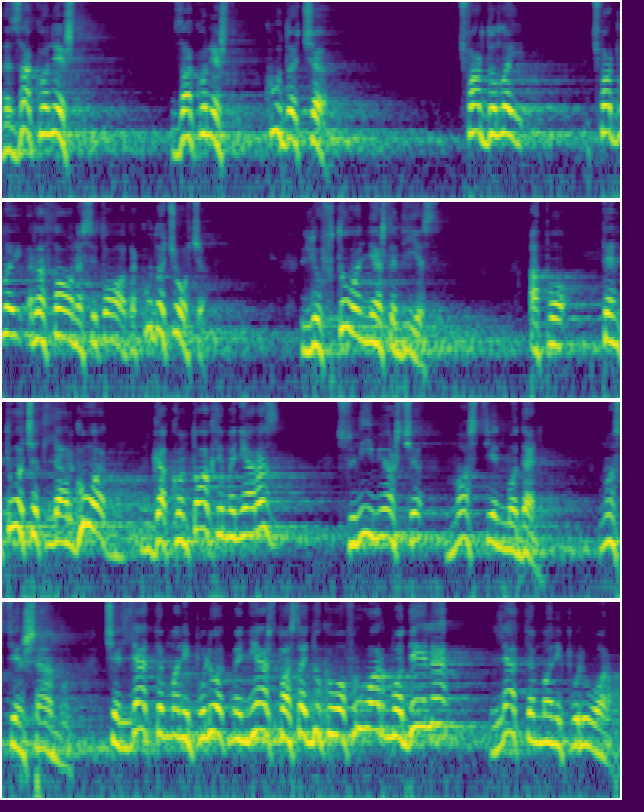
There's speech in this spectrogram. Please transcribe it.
Dhe zakonisht, zakonisht, kudo që, çfarëdo lloj, çfarëdo lloj rrethane, situate, kudo qoftë që, luftohen njerëzit e dijes, apo tentohet që të largohen nga kontakti me njerëz, synimi është që mos të jenë model, mos të jenë shembull, që lehtë të manipulohet me njerëz, pastaj duke u ofruar modele, lehtë të manipuluara,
